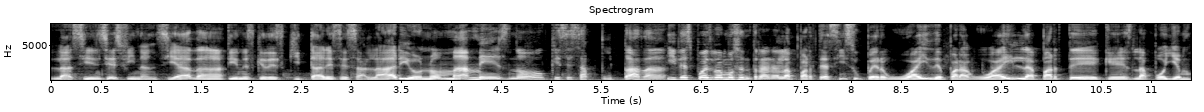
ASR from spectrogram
la ciencia es financiada. Tienes que desquitar ese salario. No mames, ¿no? ¿Qué es esa putada? Y después vamos a entrar a la parte así super guay de Paraguay. La parte que es la polla en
